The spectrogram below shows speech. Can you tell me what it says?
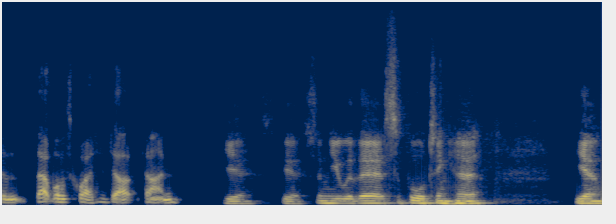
and that was quite a dark time. Yes, yes. And you were there supporting her. Yeah.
